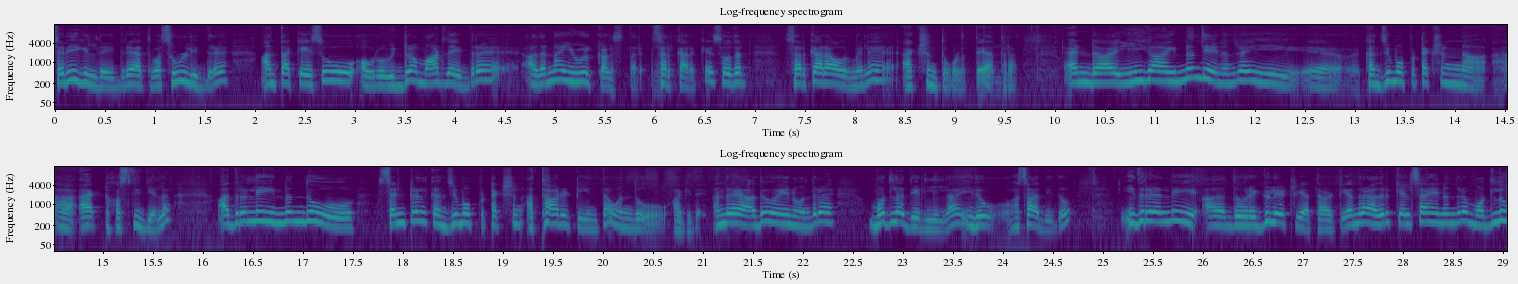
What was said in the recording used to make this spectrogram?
ಸರಿಗಿಲ್ಲದೆ ಇದ್ದರೆ ಅಥವಾ ಸುಳ್ಳಿದ್ದರೆ ಅಂಥ ಕೇಸು ಅವರು ವಿಡ್ರಾ ಮಾಡದೇ ಇದ್ದರೆ ಅದನ್ನು ಇವ್ರಿಗೆ ಕಳಿಸ್ತಾರೆ ಸರ್ಕಾರಕ್ಕೆ ಸೊ ದಟ್ ಸರ್ಕಾರ ಅವ್ರ ಮೇಲೆ ಆ್ಯಕ್ಷನ್ ತೊಗೊಳುತ್ತೆ ಆ ಥರ. ಆ್ಯಂಡ್ ಈಗ ಇನ್ನೊಂದು ಏನಂದರೆ ಈ ಕನ್ಸ್ಯೂಮರ್ ಪ್ರೊಟೆಕ್ಷನ್ ಆ್ಯಕ್ಟ್ ಹೊಸದಿದೆಯಲ್ಲ ಅದರಲ್ಲಿ ಇನ್ನೊಂದು ಸೆಂಟ್ರಲ್ ಕನ್ಸ್ಯೂಮರ್ ಪ್ರೊಟೆಕ್ಷನ್ ಅಥಾರಿಟಿ ಅಂತ ಒಂದು ಆಗಿದೆ. ಅಂದರೆ ಅದು ಏನು ಅಂದರೆ ಮೊದಲದಿರಲಿಲ್ಲ, ಇದು ಹೊಸದಿದು. ಇದರಲ್ಲಿ ಅದು ರೆಗ್ಯುಲೇಟ್ರಿ ಅಥಾರಿಟಿ ಅಂದರೆ ಅದ್ರ ಕೆಲಸ ಏನಂದರೆ ಮೊದಲು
